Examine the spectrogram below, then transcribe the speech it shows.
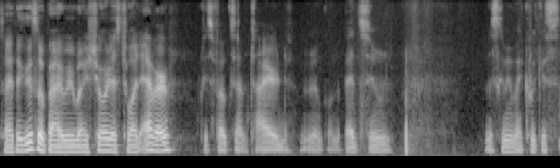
So I think this will probably be my shortest one ever. Because, folks, I'm tired. I'm going to bed soon. This is going to be my quickest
